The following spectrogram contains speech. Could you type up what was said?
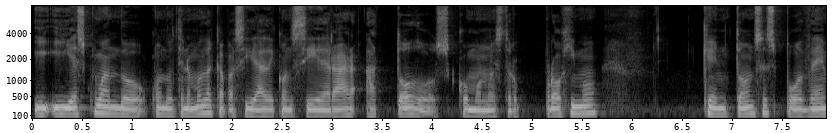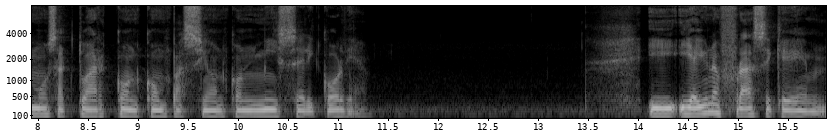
Y, y, es cuando, cuando tenemos la capacidad de considerar a todos como nuestro prójimo, que entonces podemos actuar con compasión, con misericordia. Y, hay una frase que,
